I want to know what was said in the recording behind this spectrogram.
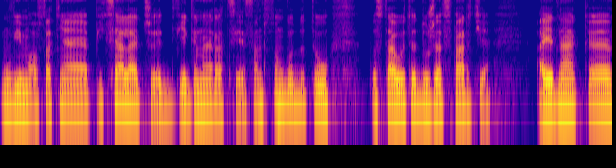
mówimy, ostatnie Pixele czy dwie generacje Samsungu do tyłu dostały te duże wsparcie. A jednak e,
